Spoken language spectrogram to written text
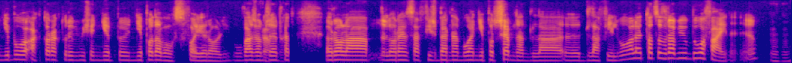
nie było aktora, który by mi się nie, nie podobał w swojej roli. Uważam, Prawda. że na przykład rola Lorenza Fishberna była niepotrzebna dla, dla filmu, ale to, co zrobił, było fajne. Nie? Mhm.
